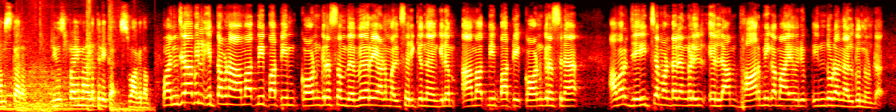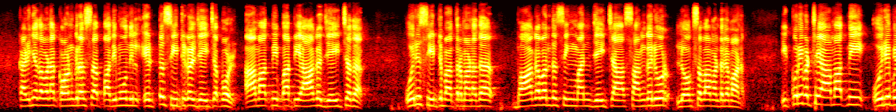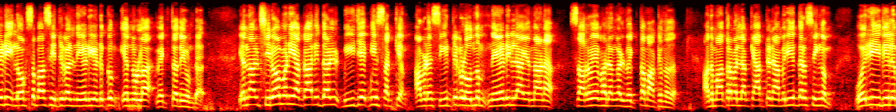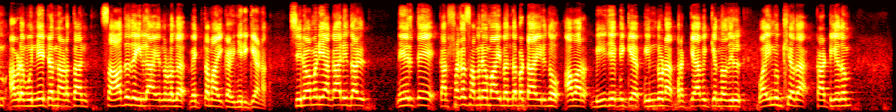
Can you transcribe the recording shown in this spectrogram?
നമസ്കാരം. News prime മലയാളത്തിലേക്ക് സ്വാഗതം. പഞ്ചാബിൽ ഇത്തവണ ആം ആദ്മി പാർട്ടിയും കോൺഗ്രസും വെവ്വേറെയാണ് മത്സരിക്കുന്നതെങ്കിലും ആം ആദ്മി പാർട്ടി കോൺഗ്രസിന് അവർ ജയിച്ച മണ്ഡലങ്ങളിൽ എല്ലാം ധാർമ്മികമായ ഒരു പിന്തുണ നൽകുന്നുണ്ട്. കഴിഞ്ഞ തവണ കോൺഗ്രസ് പതിമൂന്നിൽ എട്ട് സീറ്റുകൾ ജയിച്ചപ്പോൾ ആം ആദ്മി പാർട്ടി ആകെ ജയിച്ചത് ഒരു സീറ്റ് മാത്രമാണത്. ഭാഗവന്ത് സിംഗ് മാൻ ജയിച്ച സംഗരൂർ ലോക്സഭാ മണ്ഡലമാണ്. ഇക്കുറി പക്ഷേ ആം ആദ്മി ഒരു പിടി ലോക്സഭാ സീറ്റുകൾ നേടിയെടുക്കും എന്നുള്ള വ്യക്തതയുണ്ട്. എന്നാൽ Shiromani Akali Dal B J P സഖ്യം അവിടെ സീറ്റുകളൊന്നും നേടില്ല എന്നാണ് സർവേ ഫലങ്ങൾ വ്യക്തമാക്കുന്നത്. അതുമാത്രമല്ല ക്യാപ്റ്റൻ അമരീന്ദർ സിംഗും ഒരു രീതിയിലും അവിടെ മുന്നേറ്റം നടത്താൻ സാധ്യതയില്ല എന്നുള്ളത് വ്യക്തമായി കഴിഞ്ഞിരിക്കുകയാണ്. ശിരോമണി അകാലിദൾ നേരത്തെ കർഷക സമരവുമായി ബന്ധപ്പെട്ടായിരുന്നു അവർ ബി ജെ പിക്ക് പിന്തുണ പ്രഖ്യാപിക്കുന്നതിൽ വൈമുഖ്യത കാട്ടിയതും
